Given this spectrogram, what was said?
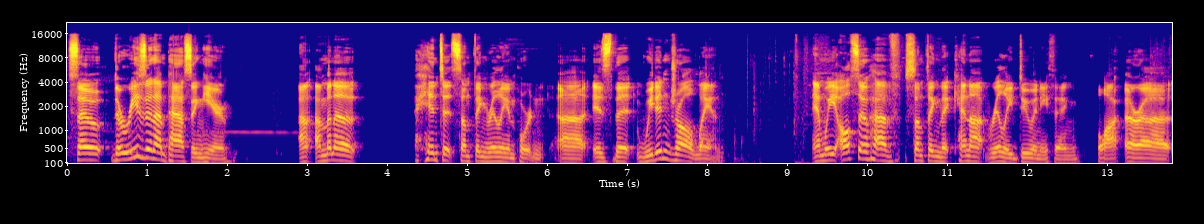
So, the reason I'm passing here... I I'm gonna hint at something really important, uh, is that we didn't draw a land. And we also have something that cannot really do anything block or uh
